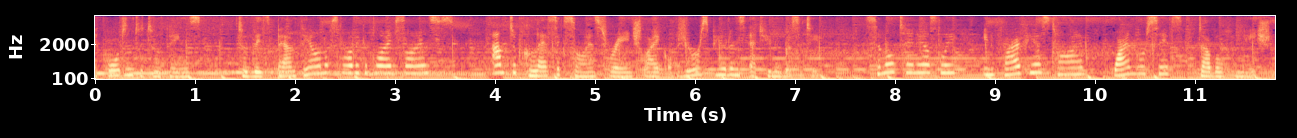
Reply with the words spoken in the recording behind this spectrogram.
according to two things to this pantheon of Slavic applied sciences and to classic science range like of jurisprudence at university. Simultaneously, in five years' time, one receives double formation.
